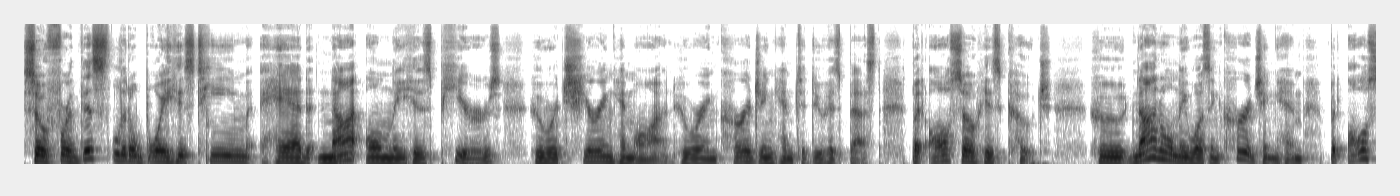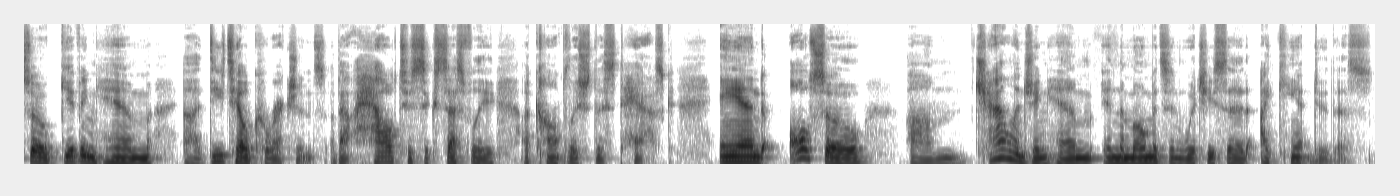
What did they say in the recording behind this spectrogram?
So, for this little boy, his team had not only his peers who were cheering him on, who were encouraging him to do his best, but also his coach, who not only was encouraging him, but also giving him uh, detailed corrections about how to successfully accomplish this task. And also um, challenging him in the moments in which he said, I can't do this.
